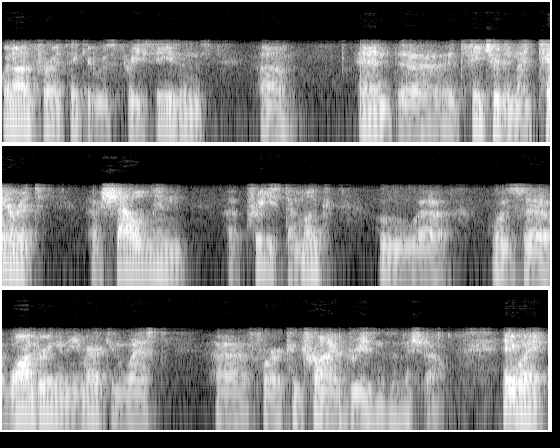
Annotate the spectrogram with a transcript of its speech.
went on for, I think it was three seasons. Um, and uh, it featured an itinerant Shaolin priest, a monk who uh, was uh, wandering in the American West uh, for contrived reasons in the show. Anyway,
